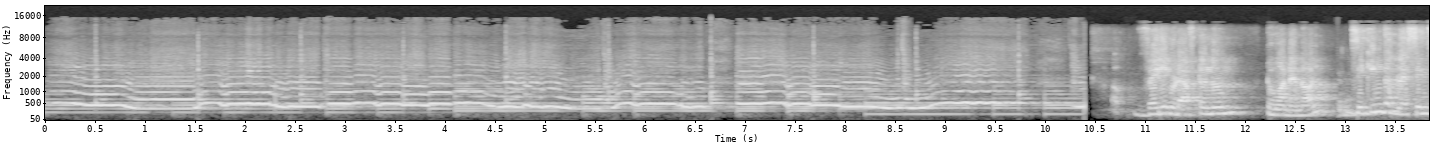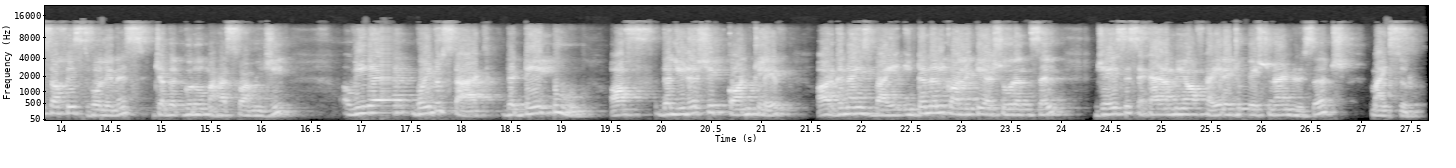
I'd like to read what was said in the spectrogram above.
Very good afternoon to one and all. Seeking the blessings of His Holiness Jagadguru Mahaswamiji, we are going to start the day two of the leadership conclave organized by Internal Quality Assurance Cell, JSS Academy of Higher Education and Research, Mysuru.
